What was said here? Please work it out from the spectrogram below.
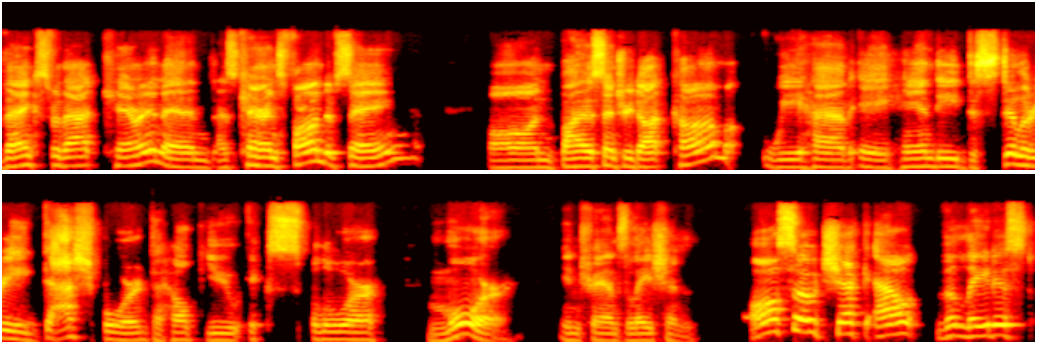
Thanks for that, Karen. And as Karen's fond of saying, on biocentury.com, we have a handy distillery dashboard to help you explore more in translation. Also, check out the latest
